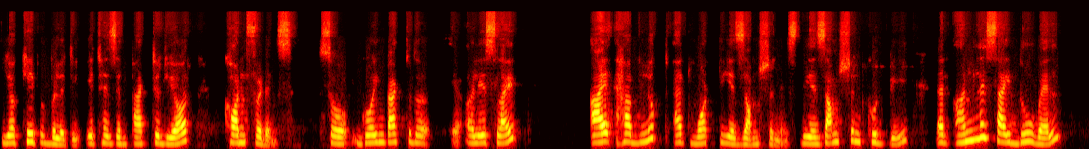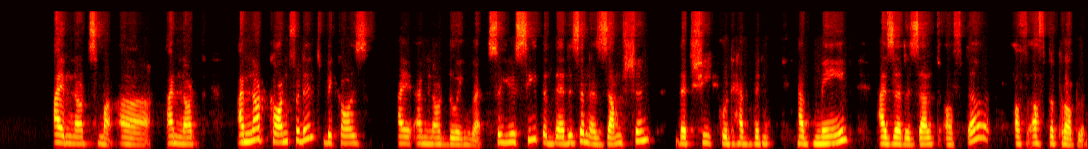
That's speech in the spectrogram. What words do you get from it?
your capability. It has impacted your confidence. So going back to the earlier slide, I have looked at what the assumption is. The assumption could be that unless I do well, I'm not smart. Uh, I'm not. I'm not confident because I am not doing well. So you see that there is an assumption that she could have been have made as a result of the of, of the problem.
